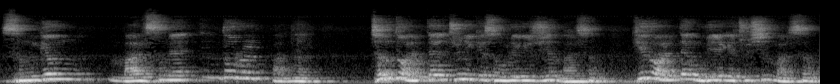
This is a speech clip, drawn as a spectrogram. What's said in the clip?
성경 말씀의 인도를 받는 전도할 때 주님께서 우리에게 주신 말씀, 기도할 때 우리에게 주신 말씀,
